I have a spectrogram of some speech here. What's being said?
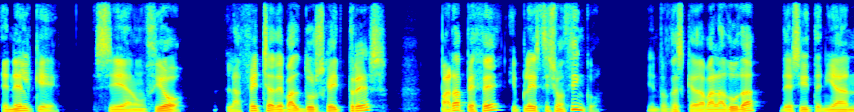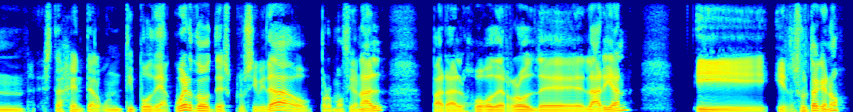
en el que se anunció la fecha de Baldur's Gate 3 para PC y PlayStation 5. Y entonces quedaba la duda de si tenían esta gente algún tipo de acuerdo de exclusividad o promocional para el juego de rol de Larian. Y, y resulta que no.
